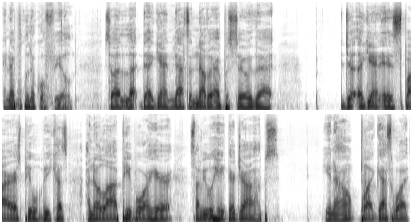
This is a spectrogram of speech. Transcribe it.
in the political field. So again, that's another episode that again it inspires people because I know a lot of people are here. Some people hate their jobs, you know, but guess what?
